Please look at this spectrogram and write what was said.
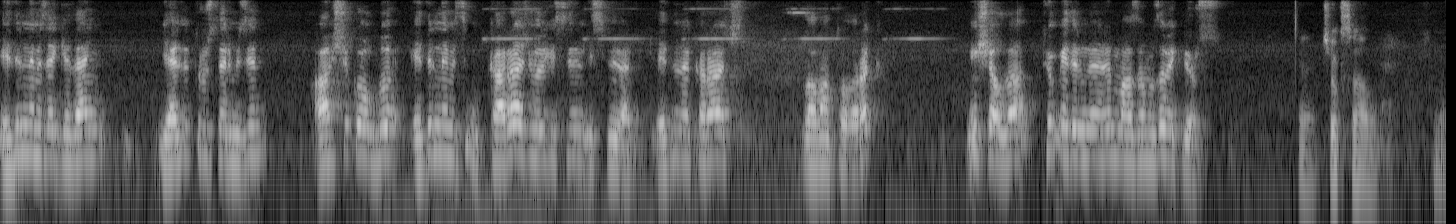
Edirne'mize gelen yerli turistlerimizin aşık olduğu Edirne'mizin Karaağaç bölgesinin ismini verdik. Edirne Karaağaç lavanta olarak. İnşallah tüm Edirne'leri mağazamıza bekliyoruz. Evet, çok sağ olun. Şöyle.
